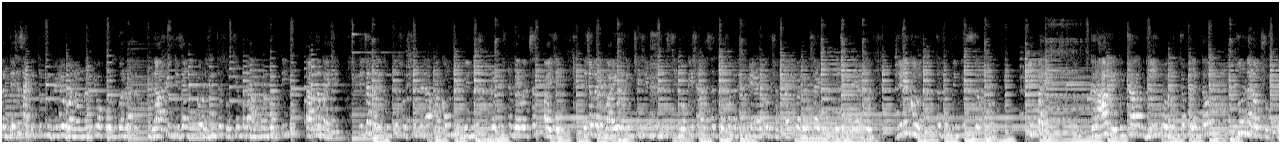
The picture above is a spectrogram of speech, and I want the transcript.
तर त्याच्यासाठी तुम्ही व्हिडिओ बनवणं किंवा पोस्ट बनवणं ग्राफिक डिझायनिंग करून तुमच्या सोशल मीडिया अकाउंटवरती टाकलं पाहिजे. त्याच्यामध्ये तुमच्या social media account business professional लेवलचं पाहिजे. त्याच्यामध्ये बायो तुमची जी बिझनेसची लोकेशन असेल त्याच्यामध्ये तुम्ही ऍड करू शकता किंवा वेबसाईट तुम्ही सिंपल आहे ग्राहक आहे तुमच्या लिंकवर तुमच्यापर्यंत जोडला जाऊ शकतो.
